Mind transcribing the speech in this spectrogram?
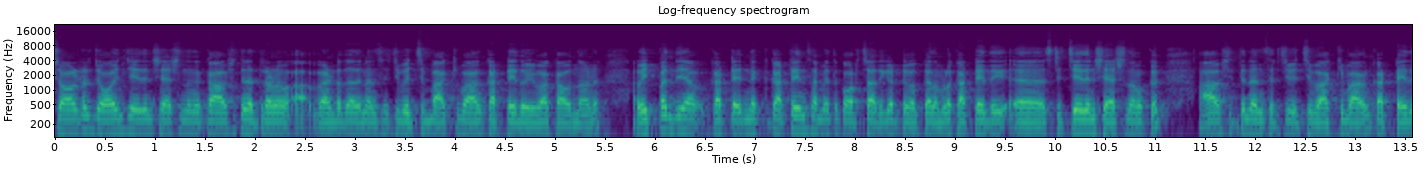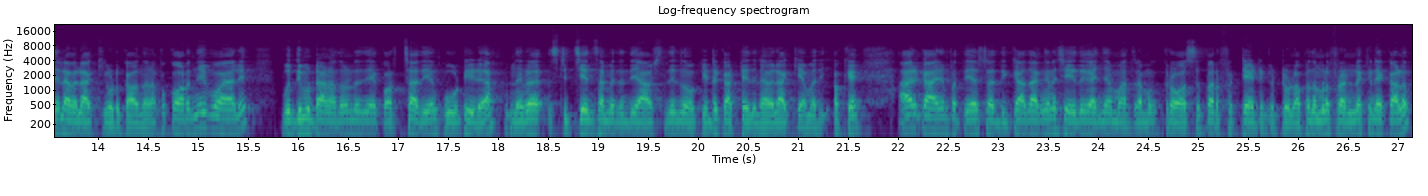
ഷോൾഡർ ജോയിൻ ചെയ്തതിന് ശേഷം നിങ്ങൾക്ക് ആവശ്യത്തിന് എത്രയാണോ വേണ്ടത് അതിനനുസരിച്ച് വെച്ച് ബാക്കി ഭാഗം കട്ട് ചെയ്ത് ഒഴിവാക്കാവുന്നതാണ്. അപ്പോൾ ഇപ്പം എന്ത് ചെയ്യുക കട്ട് നെക്ക് കട്ട് ചെയ്യുന്ന സമയത്ത് കുറച്ച് അധികം ഇട്ട് വെക്കുക. നമ്മൾ കട്ട് ചെയ്ത് സ്റ്റിച്ച് ചെയ്തതിന് ശേഷം നമുക്ക് ആവശ്യത്തിനനുസരിച്ച് വെച്ച് ബാക്കി ഭാഗം കട്ട് ചെയ്ത് ലെവലാക്കി കൊടുക്കാവുന്നതാണ്. അപ്പോൾ കുറഞ്ഞു പോയാൽ ബുദ്ധിമുട്ടാണ്. അതുകൊണ്ട് എന്ത് ചെയ്യുക കുറച്ചധികം കൂട്ടിയിടുക നിങ്ങൾ സ്റ്റിച്ച് ചെയ്യുന്ന സമയത്ത് എന്ത് ചെയ്യുക ആവശ്യത്തിന് നോക്കിയിട്ട് കട്ട് ചെയ്ത് ലെവലാക്കിയാൽ മതി. ഓക്കെ ആ ഒരു കാര്യം പ്രത്യേകം ശ്രദ്ധിക്കുക. അത് അങ്ങനെ ചെയ്ത് കഴിഞ്ഞാൽ മാത്രമേ നമുക്ക് ക്രോസ് പെർഫെക്റ്റ് ആയിട്ട് കിട്ടുള്ളൂ. അപ്പോൾ നമ്മൾ ഫ്രണ്ട് നെക്കിനേക്കാളും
